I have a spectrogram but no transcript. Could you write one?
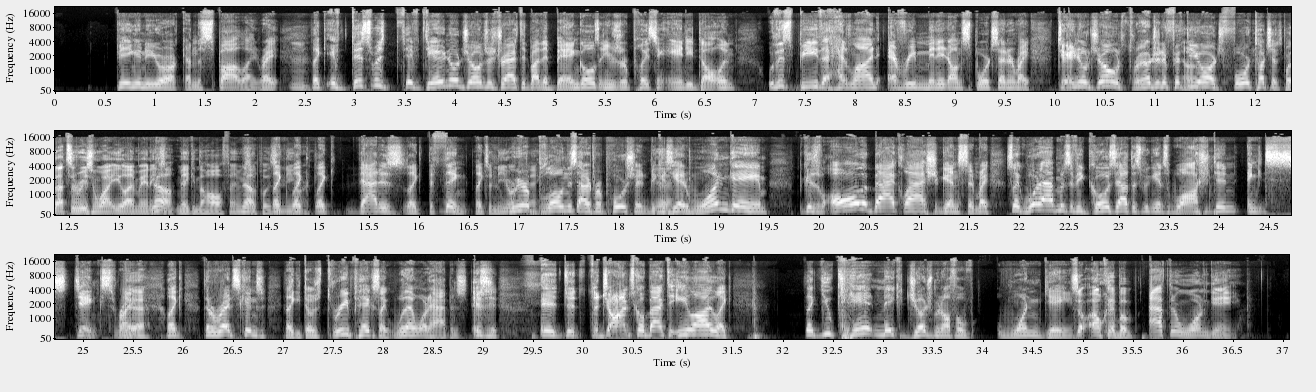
being in New York and the spotlight, right? Mm. Like, if this was if Daniel Jones was drafted by the Bengals and he was replacing Andy Dalton, would this be the headline every minute on SportsCenter? Right? Daniel Jones, 350 No. yards, four touchdowns. But that's the reason why Eli Manning's No. making the Hall of Fame. No, he plays like in New like York. like that is like the thing. Like a New York we are blowing this out of proportion because Yeah. he had one game because of all the backlash against him, right? So like, what happens if he goes out this week against Washington and gets stinks, right? Yeah. Like the Redskins, like he throws three picks. Like, well, then what happens? Is it, it did the Giants go back to Eli? Like, like you can't make judgment off of one game. so okay, but after one game,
